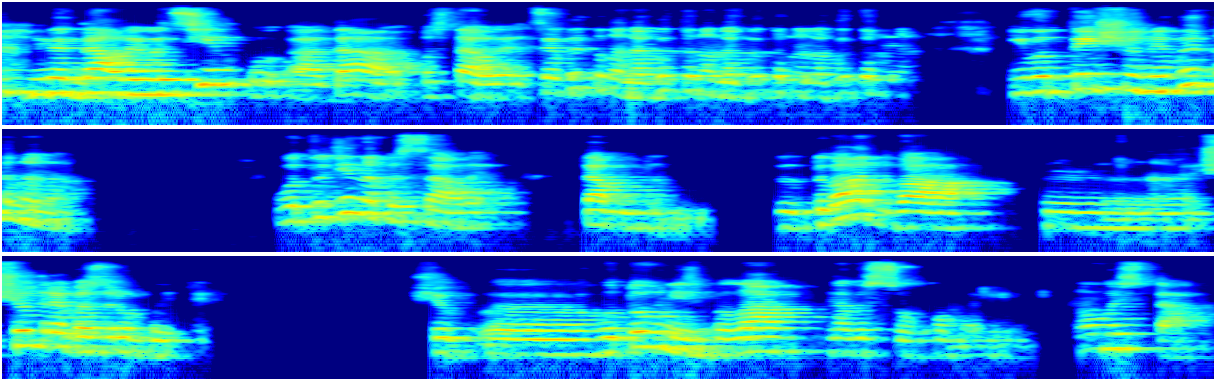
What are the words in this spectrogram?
не дали оцінку, а да, поставили це виконано, виконано, виконано, виконано. І от те, що не виконано, от тоді написали там 2-2, що треба зробити, щоб е, готовність була на високому рівні. Ну, ось так.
